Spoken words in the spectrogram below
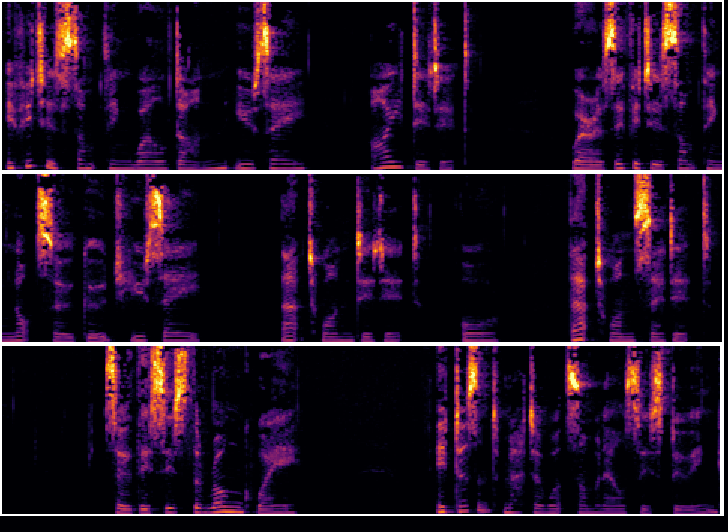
If it is something well done, you say, I did it. Whereas if it is something not so good, you say, that one did it, or that one said it. So this is the wrong way. It doesn't matter what someone else is doing.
